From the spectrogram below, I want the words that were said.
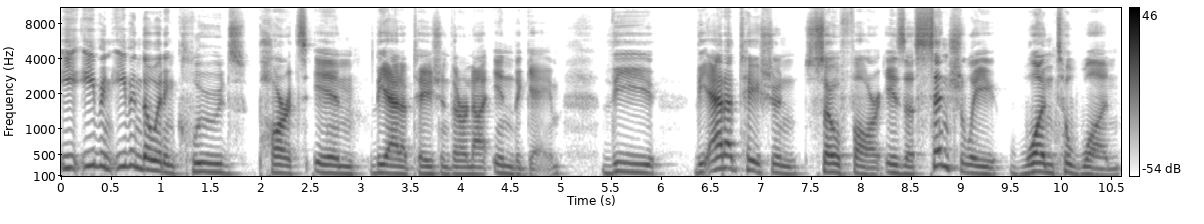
e- even even though it includes parts in the adaptation that are not in the game, the the adaptation so far is essentially one to one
